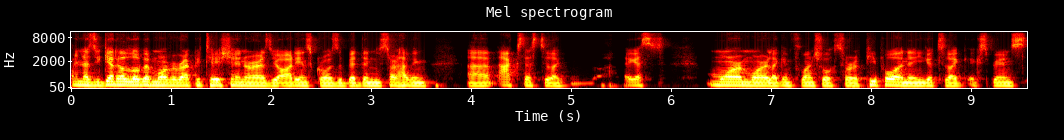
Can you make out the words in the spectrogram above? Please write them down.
and as you get a little bit more of a reputation or as your audience grows a bit, then you start having uh, access to like I guess more and more like influential sort of people. And then you get to like experience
